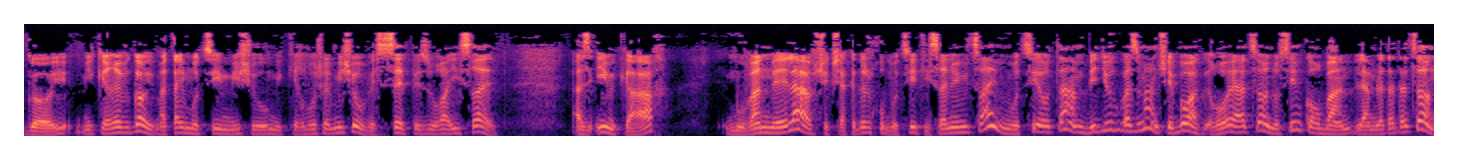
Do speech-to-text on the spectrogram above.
גוי מקרב גוי. מתי מוצאים מישהו מקרבו של מישהו? ושא פזורה ישראל. אז אם כך, מובן מאליו שכשהקדוש ברוך הוא מוציא את ישראל ממצרים, הוא מוציא אותם בדיוק בזמן שבו רועי הצאן עושים קורבן להמלטת הצאן.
